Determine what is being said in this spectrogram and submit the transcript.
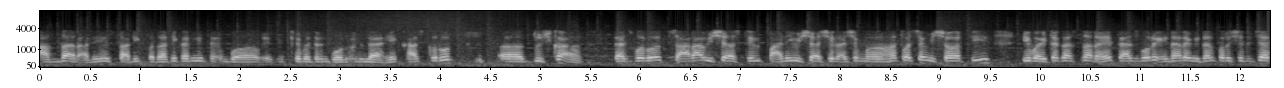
आमदार आणि स्थानिक पदाधिकारी ते- मुख्यमंत्र्यांनी बोलवलेले आहे. खास करून दुष्काळ त्याचबरोबर चारा विषय असतील पाणी विषय असेल अशा महत्त्वाच्या विषयावरती ही बैठक असणार आहे. त्याचबरोबर येणाऱ्या विधान परिषदेच्या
